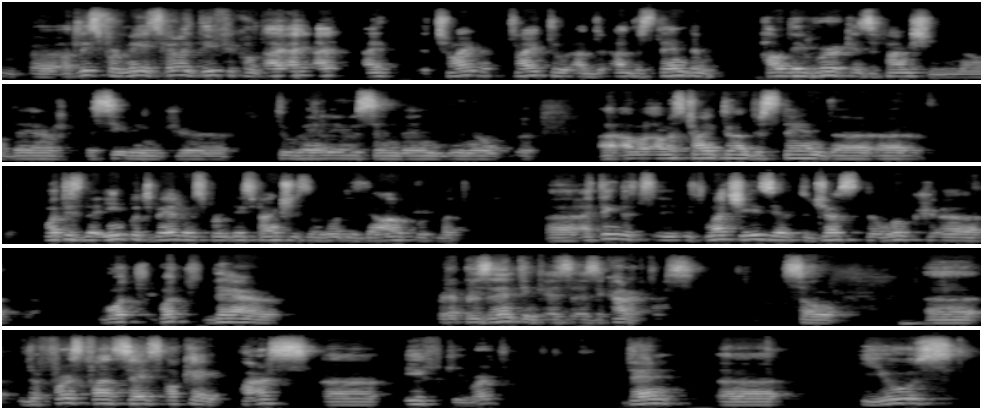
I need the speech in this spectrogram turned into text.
uh, uh, at least for me, it's very difficult. I, I, I try, try to understand them, how they work as a function. You know, they are receiving two values and then you know I, I was trying to understand uh, uh, what is the input values from these functions and what is the output but uh, I think that it's much easier to just look what what they're representing as, as the characters so uh, the first one says, okay, parse uh, if keyword, then uh, use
